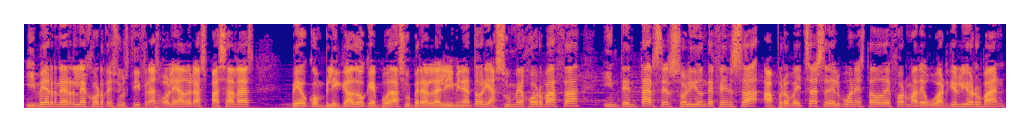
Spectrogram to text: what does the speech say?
y Werner lejos de sus cifras goleadoras pasadas, veo complicado que pueda superar la eliminatoria. Su mejor baza, intentar ser sólido en defensa, aprovecharse del buen estado de forma de Guardiola y Orbán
